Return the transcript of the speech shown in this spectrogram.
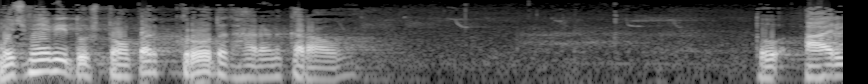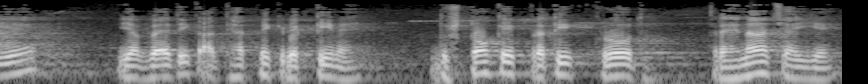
मुझमें भी दुष्टों पर क्रोध धारण कराओ। तो आर्य या वैदिक आध्यात्मिक व्यक्ति में दुष्टों के प्रति क्रोध रहना चाहिए।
